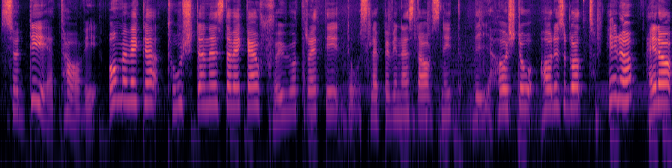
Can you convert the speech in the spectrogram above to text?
Så det tar vi om en vecka, torsdag nästa vecka 7.30. Då släpper vi nästa avsnitt. Vi hörs då. Ha det så gott! Hej då! Hej då!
